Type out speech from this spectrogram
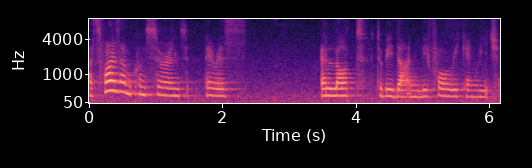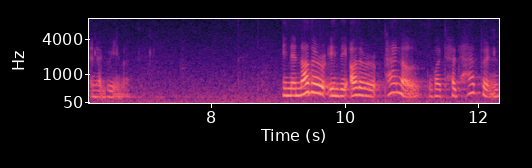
as far as I'm concerned, there is a lot to be done before we can reach an agreement. In another, in the other panel, what had happened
